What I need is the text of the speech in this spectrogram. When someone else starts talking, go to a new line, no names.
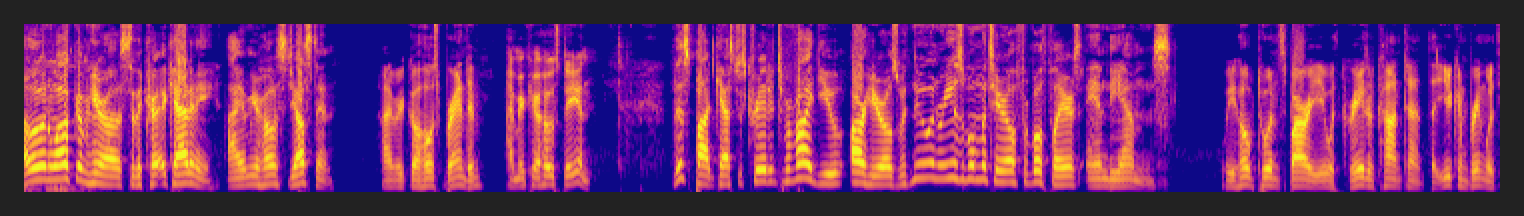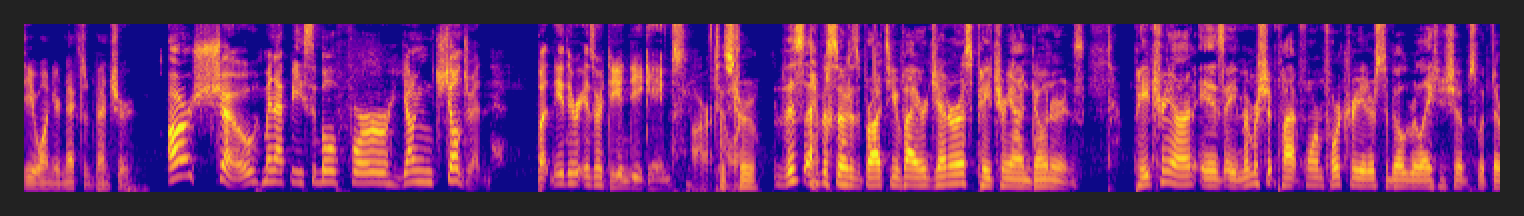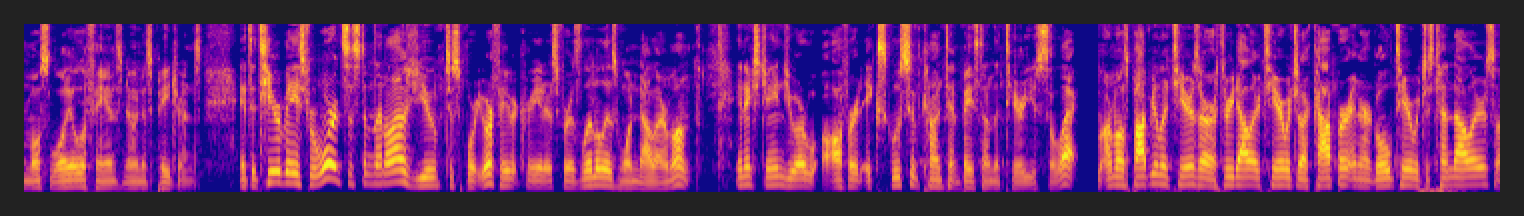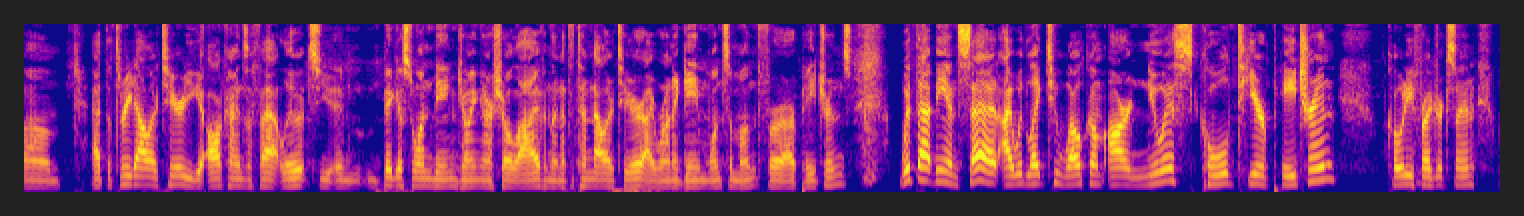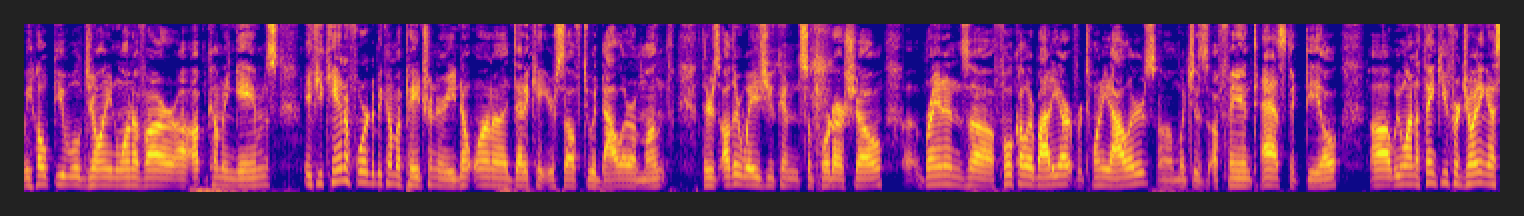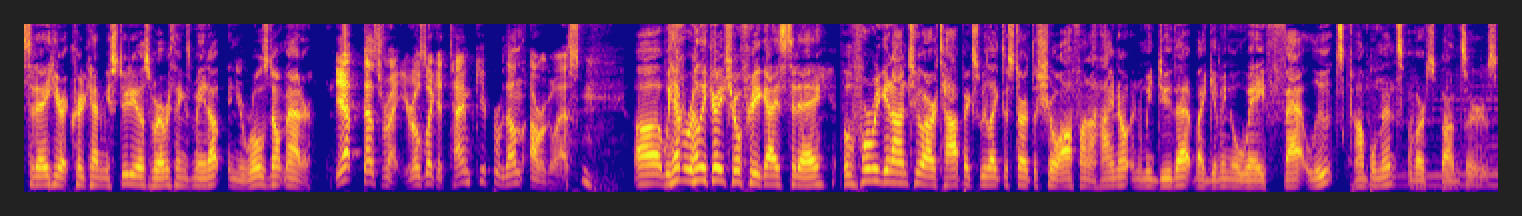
Hello and welcome, heroes, to the Crit Academy. I am your host, Justin.
I'm your co-host Brandon.
I'm your co-host Dan.
This podcast was created to provide you, our heroes, with new and reusable material for both players and DMs.
We hope to inspire you with creative content that you can bring with you on your next adventure.
Our show may not be suitable for young children, but neither is our D&D games.
Tis true. This episode is brought to you by our generous Patreon donors. Patreon is a membership platform for creators to build relationships with their most loyal of fans known as patrons. It's a tier based reward system that allows you to support your favorite creators for as little as $1 a month. In exchange, you are offered exclusive content based on the tier you select. Our most popular tiers are our $3 tier, which is our copper, and our gold tier, which is $10. Um, at the $3 tier, you get all kinds of fat loots, you, and biggest one being joining our show live. And then at the $10 tier, I run a game once a month for our patrons. With that being said, I would like to welcome our newest cold tier patron, Cody Fredrickson. We hope you will join one of our uh, upcoming games. If you can't afford to become a patron or you don't want to dedicate yourself to a dollar a month, there's other ways you can support our show. Uh, Brandon's uh, full color body art for $20, um, which is a fantastic deal. Uh, we want to thank you for joining us today here at Crit Academy Studios, where everything's made up and your rules don't matter.
Yep, that's right. Your rules like a timekeeper without an hourglass.
Uh, we have a really great show for you guys today. But before we get on to our topics, we like to start the show off on a high note, and we do that by giving away fat loots, compliments of our sponsors.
